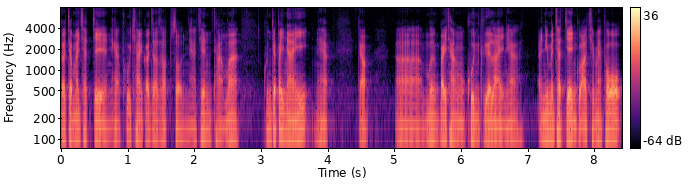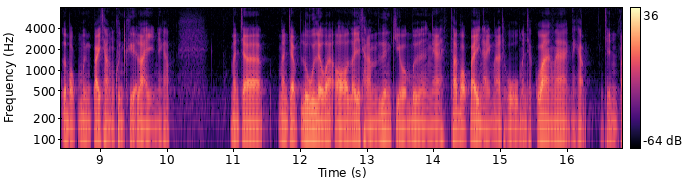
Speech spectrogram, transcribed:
ก็จะไม่ชัดเจนนะครับ ผู้ใช้ก็จะสับสนนะ เช่นถามว่าคุณจะไปไหนนะครับ กับเมืองไปทางของคุณคืออะไรนะอันนี้มันชัดเจนกว่าใช่ไหมเพราะว่าระบบเมืองไปทางคุณคืออะไรนะครับ มันจะมันจะรู้เลยว่าอ๋อเราจะถามเรื่องเกี่ยวเมืองนะถ้าบอกไปไหนมาถูมันจะกว้างมากนะครับเช่นไป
